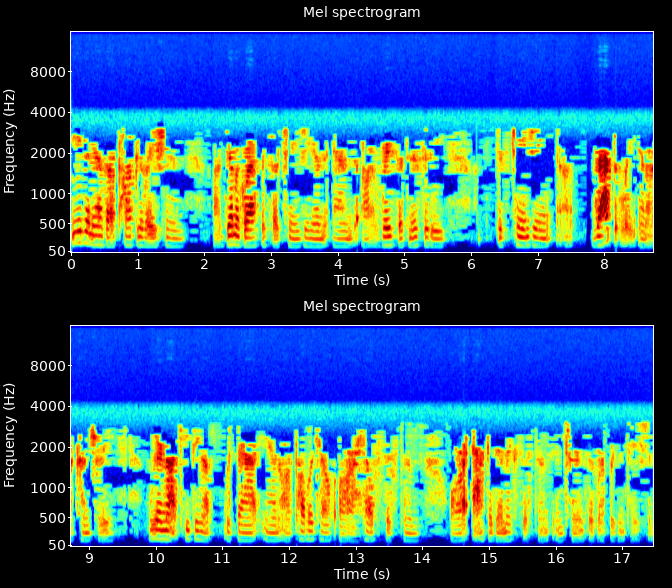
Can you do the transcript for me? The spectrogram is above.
even as our population uh, demographics are changing and, and our race ethnicity is changing uh, rapidly in our country, we are not keeping up with that in our public health or our health systems or our academic systems in terms of representation.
